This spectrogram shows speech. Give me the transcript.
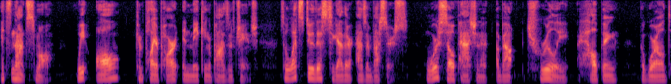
It's not small. We all can play a part in making a positive change. So let's do this together as investors. We're so passionate about truly helping the world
